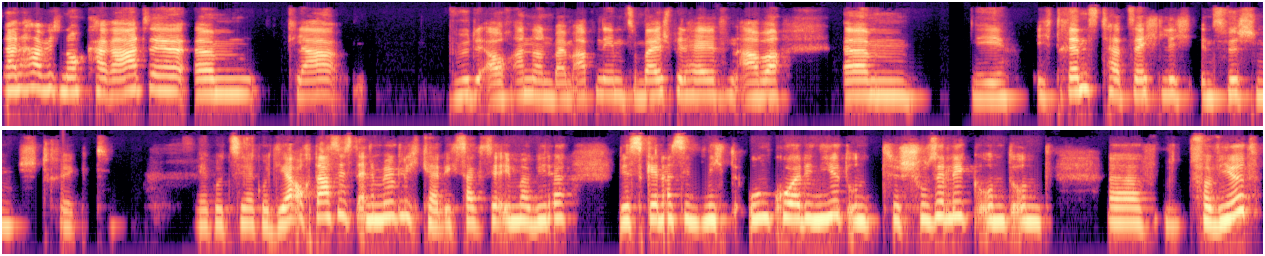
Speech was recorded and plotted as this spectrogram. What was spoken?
Dann habe ich noch Karate. Ähm, klar, würde auch anderen beim Abnehmen zum Beispiel helfen, aber ähm, nee, ich trenne es tatsächlich inzwischen strikt. Sehr gut, sehr gut. Ja, auch das ist eine Möglichkeit. Ich sage es ja immer wieder, wir Scanner sind nicht unkoordiniert und schusselig und, und äh, verwirrt,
